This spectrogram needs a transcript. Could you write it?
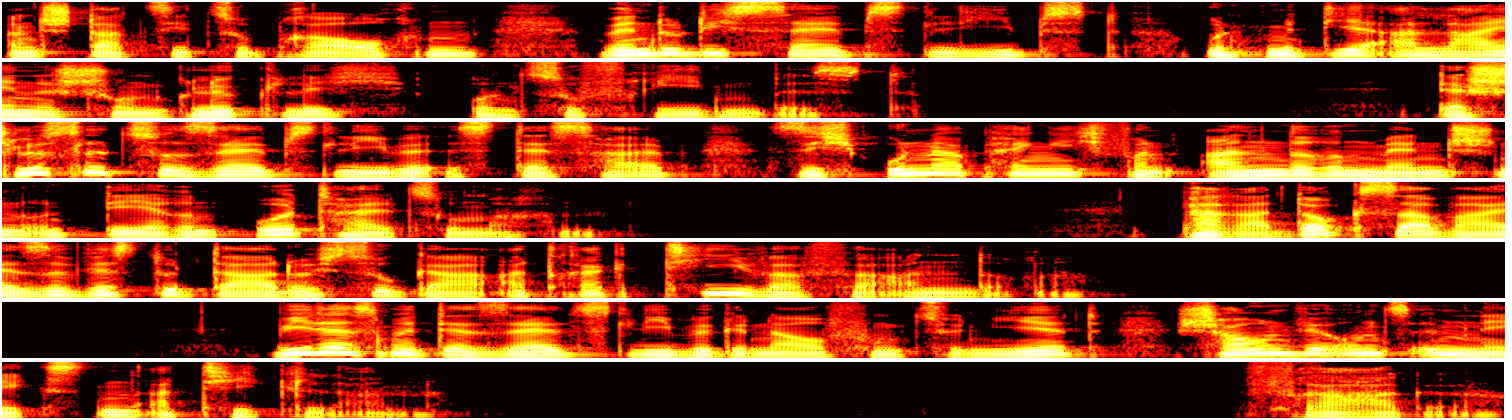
anstatt sie zu brauchen, wenn du dich selbst liebst und mit dir alleine schon glücklich und zufrieden bist. Der Schlüssel zur Selbstliebe ist deshalb, sich unabhängig von anderen Menschen und deren Urteil zu machen. Paradoxerweise wirst du dadurch sogar attraktiver für andere. Wie das mit der Selbstliebe genau funktioniert, schauen wir uns im nächsten Artikel an. Frage.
